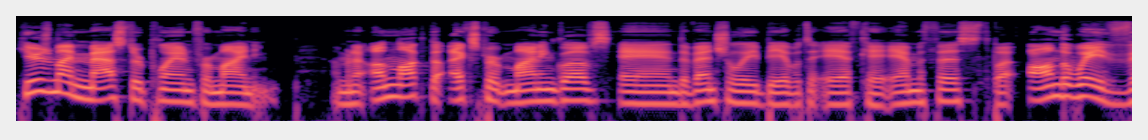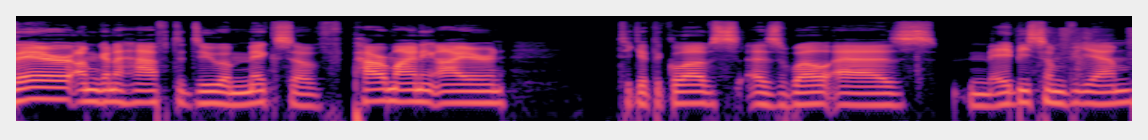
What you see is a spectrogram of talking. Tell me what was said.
Here's my master plan for mining. I'm going to unlock the expert mining gloves and eventually be able to AFK amethyst. But on the way there, I'm going to have to do a mix of power mining iron to get the gloves as well as maybe some VM.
